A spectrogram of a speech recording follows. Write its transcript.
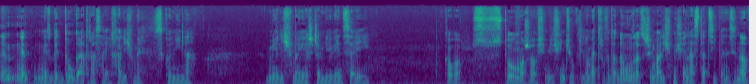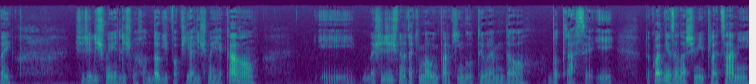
nie, nie, niezbyt długa trasa, jechaliśmy z Konina. Mieliśmy jeszcze mniej więcej około 100, może 80 km do domu. Zatrzymaliśmy się na stacji benzynowej. Siedzieliśmy, jedliśmy hot dogi, popijaliśmy je kawą i no, siedzieliśmy na takim małym parkingu tyłem do, do trasy i dokładnie za naszymi plecami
